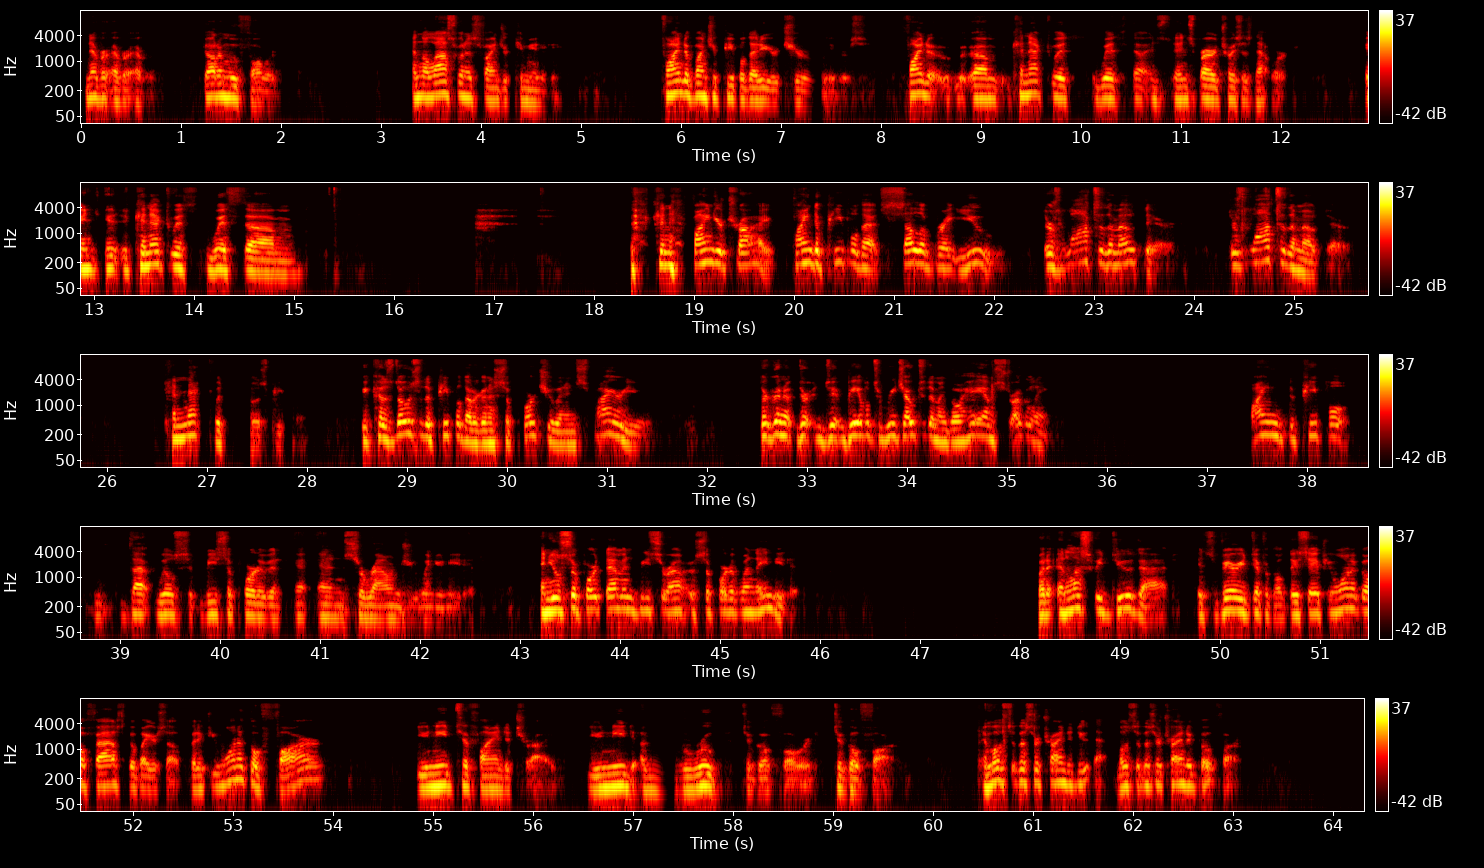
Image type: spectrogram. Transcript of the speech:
Never, ever, ever. Got to move forward. And the last one is find your community. Find a bunch of people that are your cheerleaders. Find a, um, connect with with uh, Inspired Choices Network, and, connect with with um, can find your tribe find the people that celebrate you there's lots of them out there there's lots of them out there connect with those people because those are the people that are going to support you and inspire you they're going to be able to reach out to them and go hey i'm struggling find the people that will be supportive and, and surround you when you need it and you'll support them and be surround, supportive when they need it but unless we do that, it's very difficult. They say if you want to go fast, go by yourself. But if you want to go far, you need to find a tribe. You need a group to go forward, to go far. And most of us are trying to do that. Most of us are trying to go far.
